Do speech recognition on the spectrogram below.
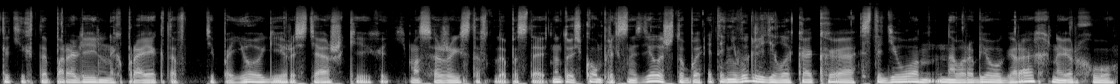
каких-то параллельных проектов, типа йоги, растяжки, массажистов туда поставить. Ну, то есть комплексно сделать, чтобы это не выглядело как э, стадион на Воробьевых горах наверху,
